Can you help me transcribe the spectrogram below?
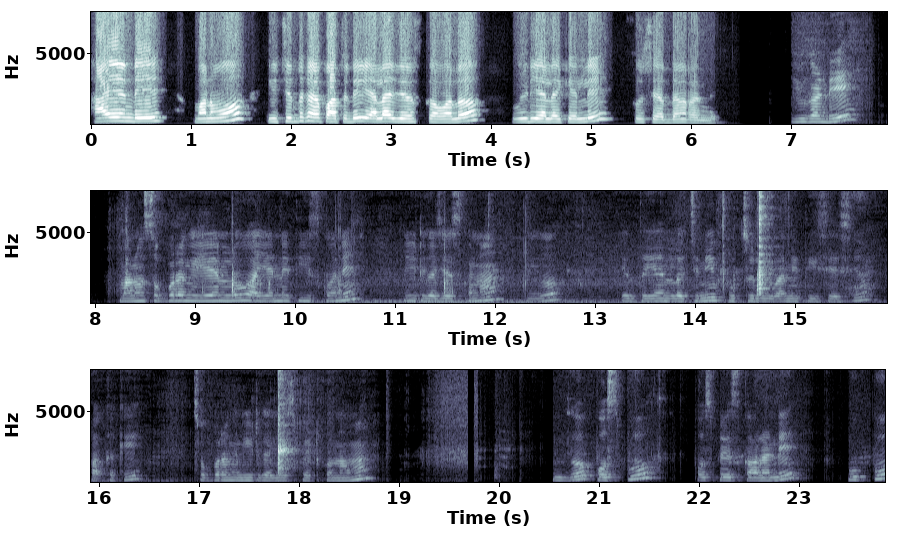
హాయ్ అండి. మనము ఈ చింతకాయ పచ్చడి ఎలా చేసుకోవాలో వీడియోలోకి వెళ్ళి చూసేద్దాం రండి. ఇవిగండి మనం శుభ్రంగా ఏన్లు అవన్నీ తీసుకొని నీట్గా చేసుకున్నాం. ఇగో ఎంత ఏన్లు వచ్చినాయి పుచ్చులు ఇవన్నీ తీసేసి పక్కకి శుభ్రంగా నీట్గా చేసి పెట్టుకున్నాము. ఇదిగో పసుపు పసుపు వేసుకోవాలండి. ఉప్పు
